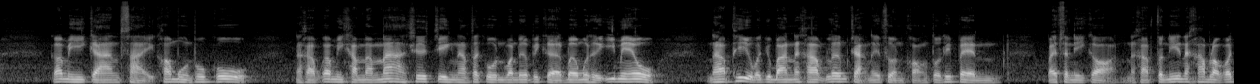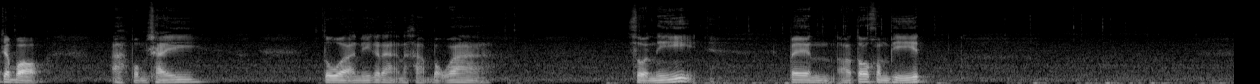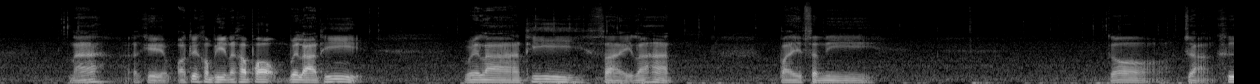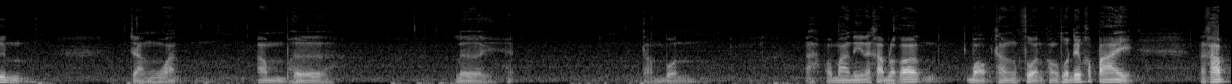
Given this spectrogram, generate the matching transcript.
ก็มีการใส่ข้อมูลผู้กู้นะครับ ก็มีคำนำหน้าชื่อจริงนามสกุลวันเดือนปีเกิดเบอร์มือถืออีเมลนะครับ ที่อยู่ปัจจุบันนะครับ เริ่มจากในส่วนของตัวที่เป็นไปรษณีย์ก่อนนะครับ ตัวนี้นะครับเราก็จะบอกอะผมใช้ ตัวอันนี้ก็ได้นะครับ บอกว่า ส่วนนี้เป็นออโต้คอมพิวนะโอเคออโต้คอมพิวนะครับ เพราะเวลาที่เวลาที่ใส่รหัสไปรษณีย์ก็จะขึ้นจังหวัดอำเภอเลยตำบล อะประมาณนี้นะครับ แล้วก็บอกทางส่วนของตัวเดฟเข้าไปนะครับ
